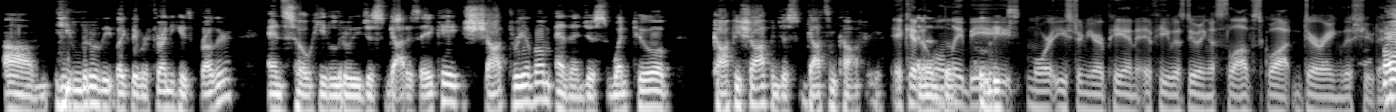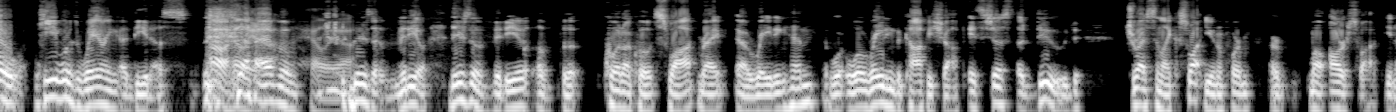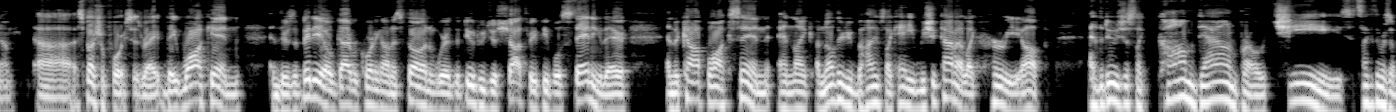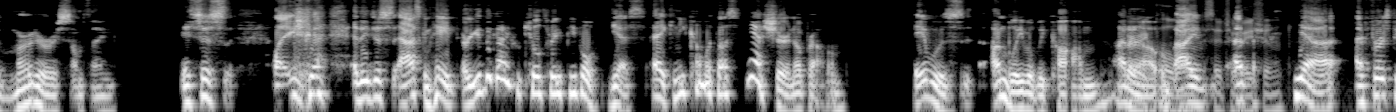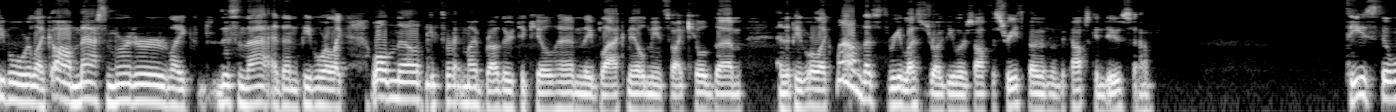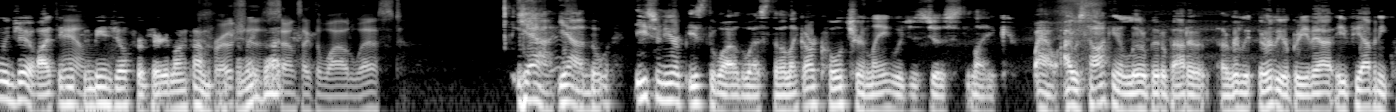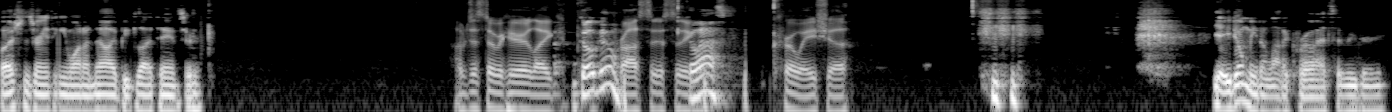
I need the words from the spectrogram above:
Um, he literally, like, they were threatening his brother, and so he literally just got his AK, shot three of them, and then just went to a coffee shop and just got some coffee. It could And then the only be police- more Eastern European if he was doing a Slav squat during the shooting. Oh, he was wearing Adidas. Oh, hell yeah. a- Hell yeah. There's a video. There's a video of the quote unquote SWAT, right? Uh, raiding him. We're, we're raiding the coffee shop. It's just a dude dressed in like a SWAT uniform, or well, our SWAT, you know, uh, special forces, right? They walk in, and there's a video guy recording on his phone where the dude who just shot three people is standing there, and the cop walks in, and like another dude behind him's like, "Hey, we should kind of like hurry up." And the dude's just like, "Calm down, bro. Jeez, it's like there was a murder or something." It's just like, and they just ask him, "Hey, are you the guy who killed three people?" Yes. Hey, can you come with us? Yeah, sure, no problem. It was unbelievably calm. I don't Very know. I, I yeah, at first people were like, "Oh, mass murder, like this and that," and then people were like, "Well, no, they threatened my brother to kill him. They blackmailed me, and so I killed them." And the people were like, "Well, that's three less drug dealers off the streets, better than the cops can do." So he's still in jail. I think he's Damn. going to be in jail for a very long time. Croatia sounds like the Wild West. yeah, yeah. The Eastern Europe is the Wild West, though. Like our culture and language is just like wow. I was talking a little bit about it really earlier, but if you, have, if you have any questions or anything you want to know, I'd be glad to answer. I'm just over here like Go go. processing Go ask. Croatia. Yeah, you don't meet a lot of Croats every day.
